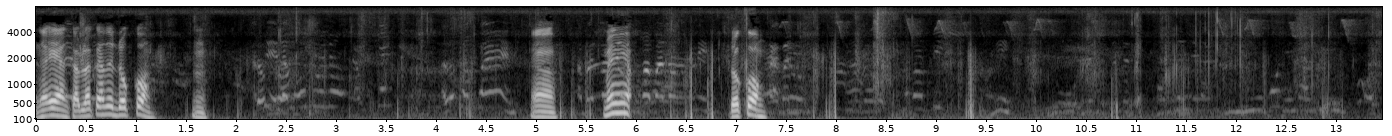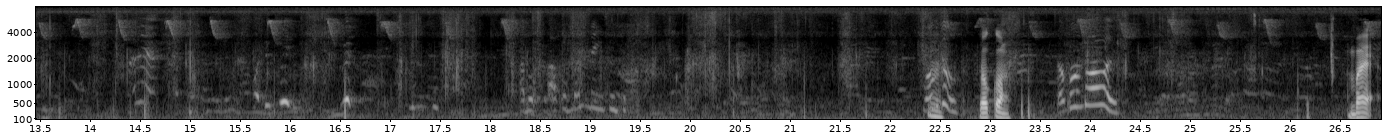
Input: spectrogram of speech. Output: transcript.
Ingat yang kat belakang tu dokong. Hmm. Ha. Main yuk. Dokong. Hmm. Dokong. Dokong tu apa? Baik.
